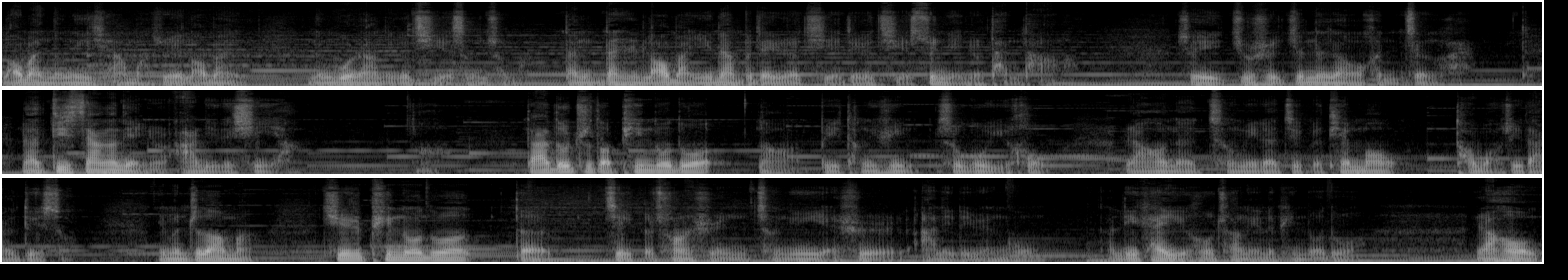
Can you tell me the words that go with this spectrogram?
老板能力强嘛，所以老板能够让这个企业生存嘛。但但是老板一旦不在这个企业，这个企业瞬间就坍塌了，所以就是真的让我很震撼。那第三个点就是阿里的信仰啊，大家都知道拼多多啊被腾讯收购以后，然后呢成为了这个天猫、淘宝最大的对手。你们知道吗？其实拼多多的这个创始人曾经也是阿里的员工，他离开以后创立了拼多多，然后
